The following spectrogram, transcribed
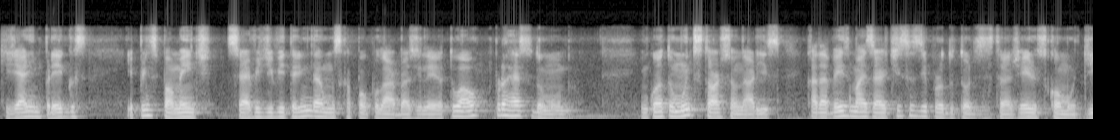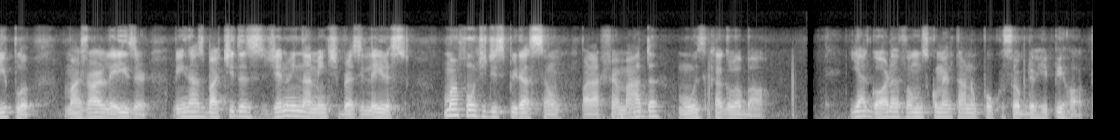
que gera empregos e principalmente serve de vitrine da música popular brasileira atual para o resto do mundo. Enquanto muitos torcem o nariz, cada vez mais artistas e produtores estrangeiros como Diplo, Major Lazer veem nas batidas genuinamente brasileiras uma fonte de inspiração para a chamada música global. E agora vamos comentar um pouco sobre o hip hop.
